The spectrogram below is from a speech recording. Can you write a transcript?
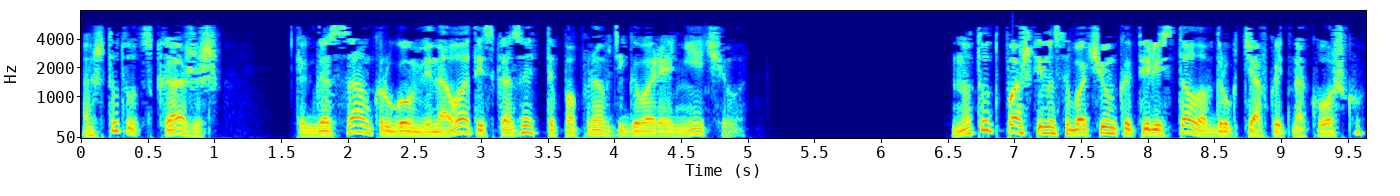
А что тут скажешь, когда сам кругом виноват и сказать-то, по правде говоря, нечего? Но тут Пашкина собачонка перестала вдруг тявкать на кошку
